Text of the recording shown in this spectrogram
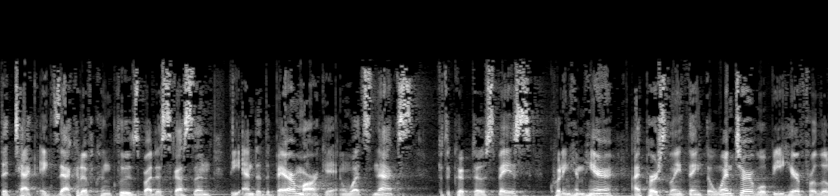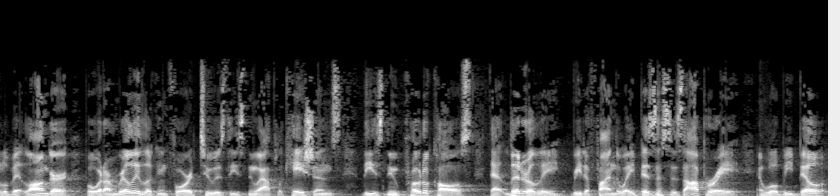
The tech executive concludes by discussing the end of the bear market and what's next for the crypto space, quitting him here. I personally think the winter will be here for a little bit longer, but what I'm really looking forward to is these new applications, these new protocols that literally redefine the way businesses operate and will be built.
